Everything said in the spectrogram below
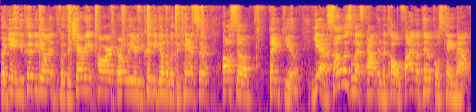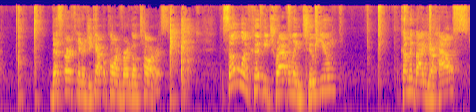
Again, you could be dealing with the chariot card earlier. You could be dealing with the cancer. Also, thank you. Yeah, someone's left out in the cold. Five of Pentacles came out. That's Earth energy, Capricorn, Virgo, Taurus. Someone could be traveling to you, coming by your house,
